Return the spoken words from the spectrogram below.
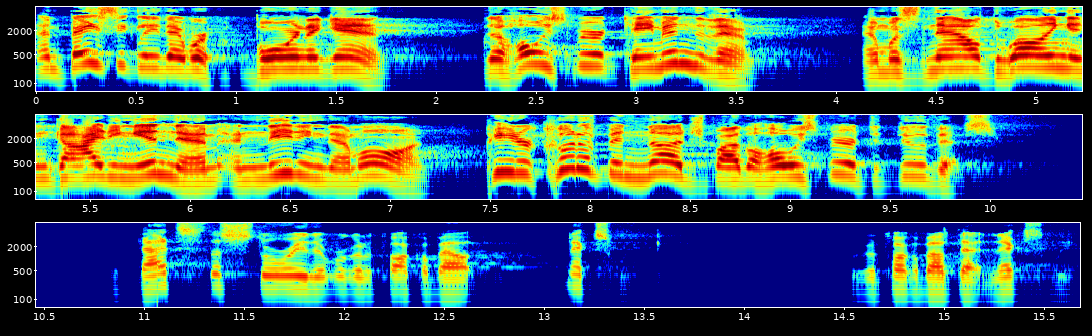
and basically they were born again. The Holy Spirit came into them and was now dwelling and guiding in them and leading them on. Peter could have been nudged by the Holy Spirit to do this. But that's the story that we're going to talk about next week. We're going to talk about that next week.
